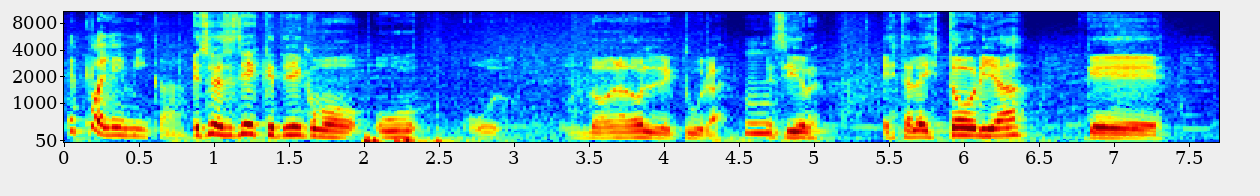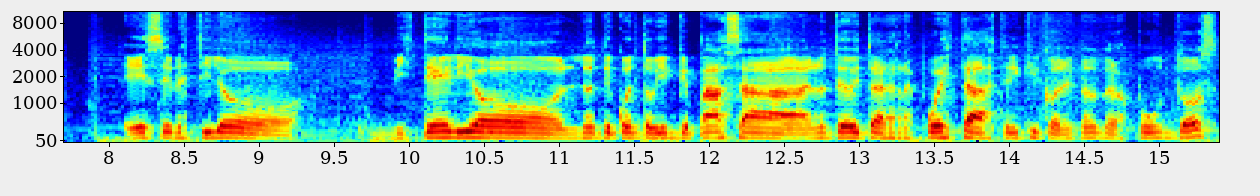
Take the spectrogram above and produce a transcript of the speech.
Es polémica. es una serie que tiene como u- u- una doble lectura. Mm. Es decir, está la historia que es un estilo misterio, no te cuento bien qué pasa, no te doy todas las respuestas, tenés que ir conectando los puntos.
